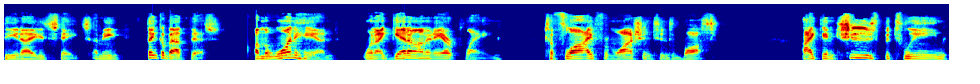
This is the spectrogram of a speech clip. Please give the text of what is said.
the United States. I mean, think about this. On the one hand, when I get on an airplane to fly from Washington to Boston, I can choose between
